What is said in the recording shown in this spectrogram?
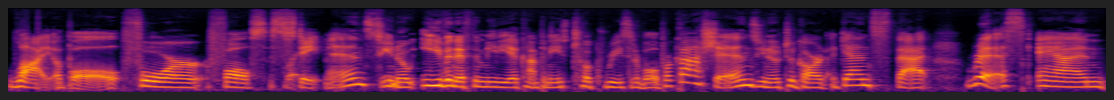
liable for false right. statements, you know, even if the media companies took reasonable precautions, you know, to guard against that risk. And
